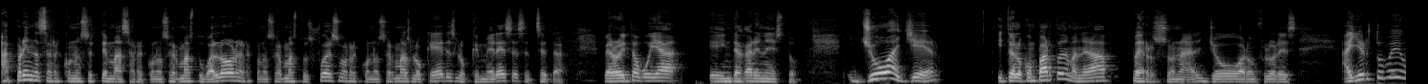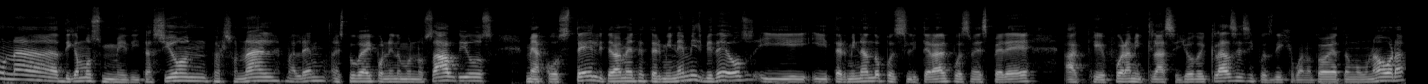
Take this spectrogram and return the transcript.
aprendas a reconocerte más, a reconocer más tu valor, a reconocer más tu esfuerzo, a reconocer más lo que eres, lo que mereces, etc. Pero ahorita voy a eh, indagar en esto. Yo ayer, y te lo comparto de manera personal, yo, Aaron Flores, Ayer tuve una, digamos, meditación personal, ¿vale? Estuve ahí poniéndome unos audios, me acosté, literalmente terminé mis videos y, terminando, pues literal, pues me esperé a que fuera mi clase. Yo doy clases y pues dije, bueno, todavía tengo una hora,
